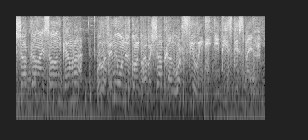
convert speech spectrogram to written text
Shotgun I saw on camera? Well, if anyone is going to have a shotgun worth stealing, it is this man.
